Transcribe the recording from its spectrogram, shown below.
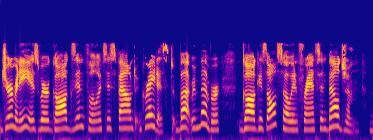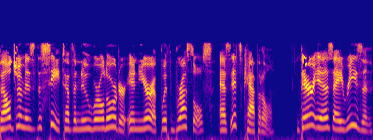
Germany is where Gog's influence is found greatest, but remember, Gog is also in France and Belgium. Belgium is the seat of the New World Order in Europe with Brussels as its capital. There is a reason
